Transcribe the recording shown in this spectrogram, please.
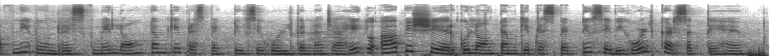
अपने ओन रिस्क में लॉन्ग टर्म के प्रस्पेक्टिव से होल्ड करना चाहे तो आप इस शेयर को लॉन्ग टर्म के प्रस्पेक्टिव से भी होल्ड कर सकते हैं।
